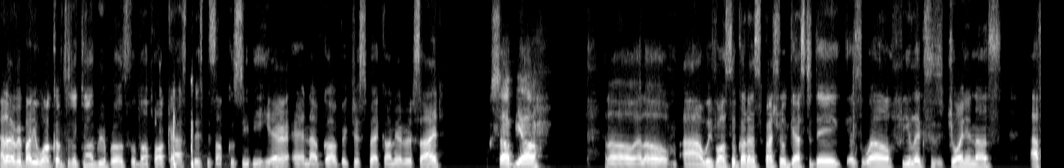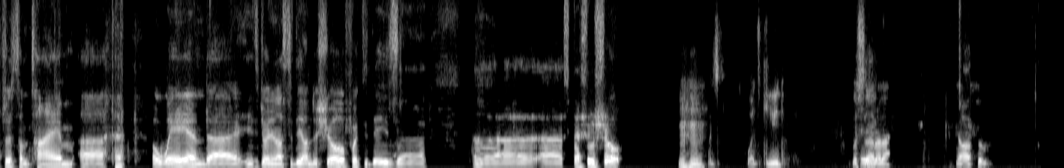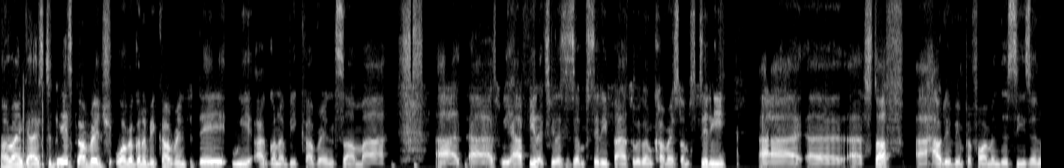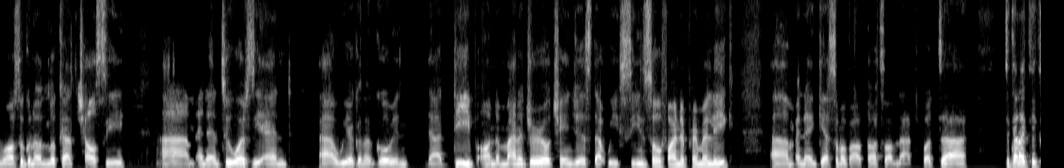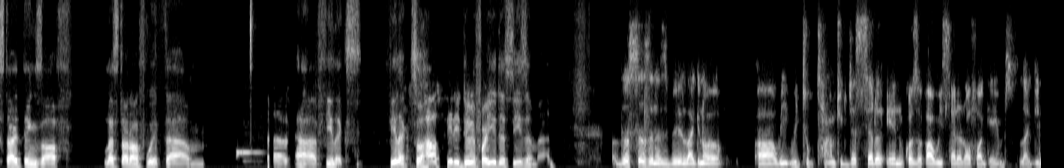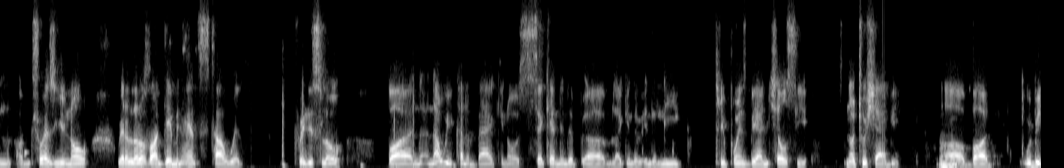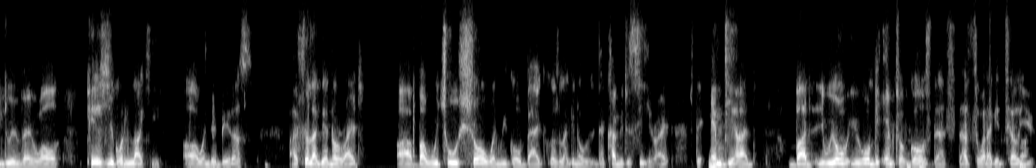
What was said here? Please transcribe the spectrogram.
Hello, everybody. Welcome to the Calgary Bros Football Podcast. This is Uncle CB here, and I've got Victor Speck on the other side. What's up, y'all? Hello, hello. Uh, we've also got a special guest today as well. Felix is joining us after some time uh, away, and uh, he's joining us today on the show for today's uh, uh, uh, special show. Mm-hmm. What's what's good? What's Hey, up? brother. Awesome. All right, guys. Today's coverage, what we're going to be covering today, we are going to be covering some, uh, uh, uh, as we have Felix. Felix is a City fan, so we're going to cover some City uh, uh, uh, stuff, uh, how they've been performing this season. We're also going to look at Chelsea, um, and then towards the end, uh, we are going to go in uh, deep on the managerial changes that we've seen so far in the Premier League, um, and then get some of our thoughts on that. But uh, to kind of kickstart things off, let's start off with um, uh, uh, Felix. Felix, so how's City doing for you this season, man? This season has been like you know, uh, we we took time to just settle in because of how we started off our games. Like in, I'm sure as you know, we had a lot of our game enhanced start with pretty slow, but now we kind of back, you know, second in the uh, like in the in the league, three points behind Chelsea. It's not too shabby, uh, but we've been doing very well. PSG got lucky uh, when they beat us. I feel like they're not right, uh, but which will show when we go back because, like you know, they're coming to see right. They Mhm. empty hand, but we won't. It won't be empty of goals. That's that's what I can tell you.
